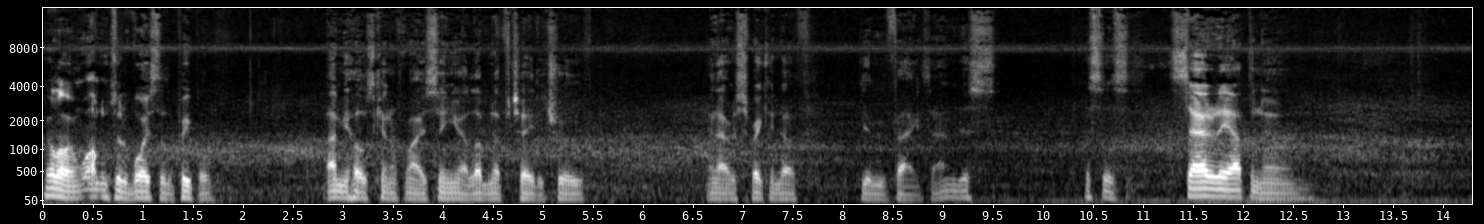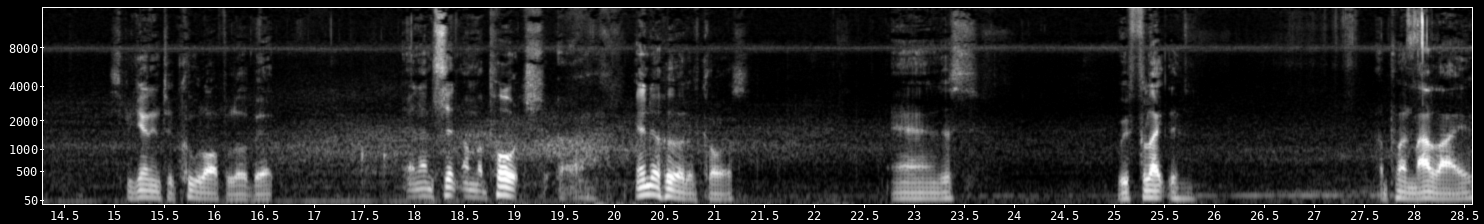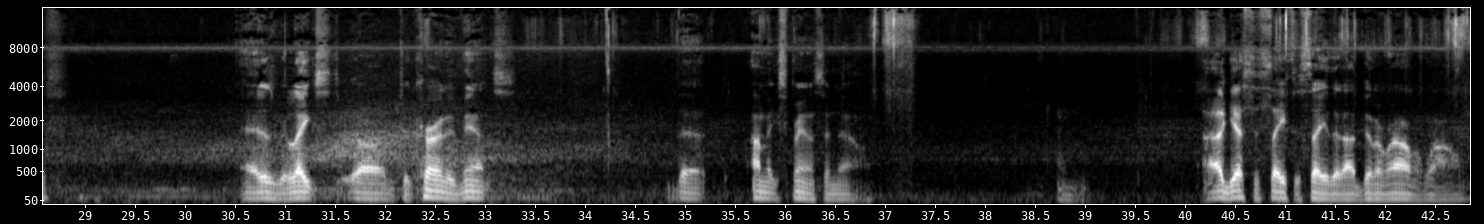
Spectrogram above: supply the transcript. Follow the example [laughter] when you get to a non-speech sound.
Hello and welcome to the Voice of the People. I'm your host, Kenneth Myers Sr. I love enough to tell you the truth, and I respect enough to give you facts. I'm just, this is Saturday afternoon. It's beginning to cool off a little bit, and I'm sitting on my porch, uh, in the hood, of course, and just reflecting upon my life as it relates uh, to current events that I'm experiencing now. I guess it's safe to say that I've been around a while.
